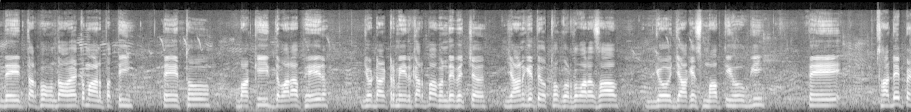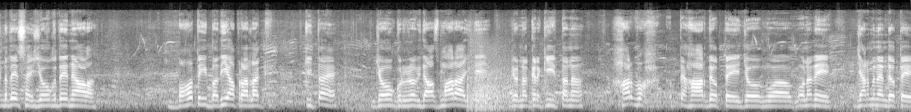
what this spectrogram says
ਦੇ ਤਰਫੋਂ ਹੁੰਦਾ ਹੋਇਆ ਕਮਾਨ ਪੱਤੀ ਤੇ ਇੱਥੋਂ ਬਾਕੀ ਦੁਬਾਰਾ ਫੇਰ ਜੋ ਡਾਕਟਰ ਅੰਬੇਦਕਰ ਭਵਨ ਦੇ ਵਿੱਚ ਜਾਣਗੇ ਤੇ ਉੱਥੋਂ ਗੁਰਦੁਆਰਾ ਸਾਹਿਬ ਜੋ ਜਾ ਕੇ ਸਮਾਪਤੀ ਹੋਊਗੀ ਤੇ ਸਾਡੇ ਪਿੰਡ ਦੇ ਸਹਿਯੋਗ ਦੇ ਨਾਲ ਬਹੁਤ ਹੀ ਵਧੀਆ ਉਪਰਾਲਾ ਕੀਤਾ ਹੈ, ਜੋ ਗੁਰੂ ਰਵਿਦਾਸ ਮਹਾਰਾਜ ਦੇ ਜੋ ਨਗਰ ਕੀਰਤਨ ਹਰ ਵ- ਤਿਉਹਾਰ ਦੇ ਉੱਤੇ ਜੋ ਉਹਨਾਂ ਦੇ ਜਨਮ ਦਿਨ ਦੇ ਉੱਤੇ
